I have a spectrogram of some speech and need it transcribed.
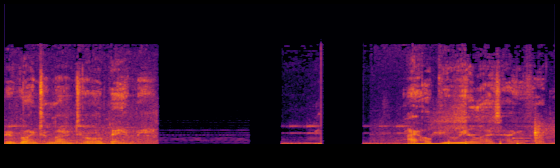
You're going to learn to obey me. I hope you realize how you've hurt me.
